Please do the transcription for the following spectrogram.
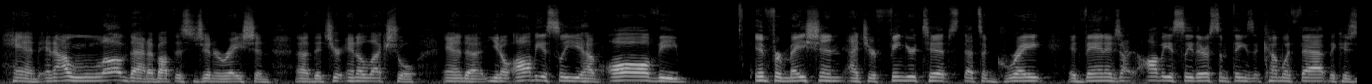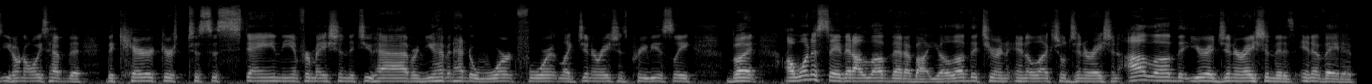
hand. And I love that about this generation uh, that you're intellectual. And, uh, you know, obviously you have all the information at your fingertips. That's a great advantage. Obviously, there are some things that come with that because you don't always have the the character to sustain the information that you have, and you haven't had to work for it like generations previously. But I want to say that I love that about you. I love that you're an intellectual generation. I love that you're a generation that is innovative,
